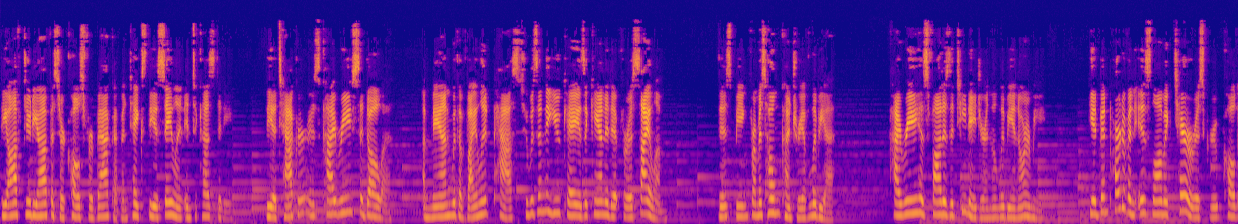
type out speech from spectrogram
The off duty officer calls for backup and takes the assailant into custody. The attacker is Khairi Saadallah, a man with a violent past who was in the UK as a candidate for asylum, this being from his home country of Libya. Khairi has fought as a teenager in the Libyan army. He had been part of an Islamic terrorist group called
